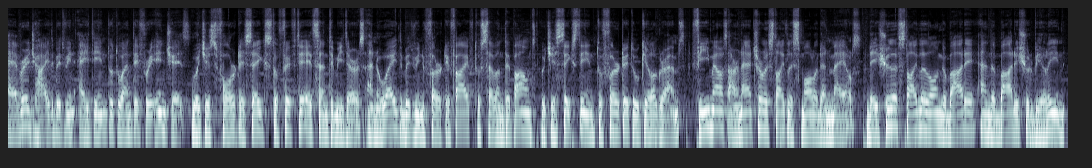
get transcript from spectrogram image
average height between 18 to 23 inches, which is 46 to 58 centimeters and weight between 35 to 70 pounds, which is 16 to 32 kilograms. Females are naturally slightly smaller than males. They should have slightly longer body and the body should be lean,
